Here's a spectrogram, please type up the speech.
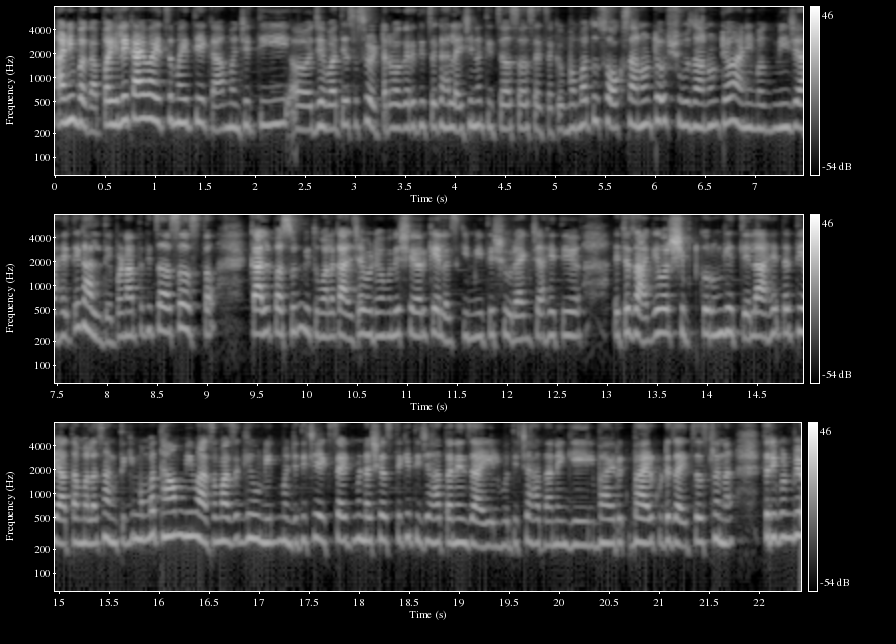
आणि बघा पहिले काय व्हायचं माहिती आहे का? म्हणजे ती जेव्हा ती असं स्वेटर वगैरे तिचं घालायची ना तिचं असं असायचं की मम्मा तू सॉक्स आणून ठेव शूज आणून ठेव आणि मग मी जे आहे ते घालते. पण आता तिचं असं असतं. कालपासून मी तुम्हाला कालच्या व्हिडिओमध्ये शेअर केलंच की मी ते शुरॅक जे आहे ते त्याच्या जागेवर शिफ्ट करून घेतलेलं आहे. तर ती आता मला सांगते की मम्मा थांब मी माझं माझं घेऊन येईल म्हणजे तिची एक्साइटमेंट अशी असते की तिच्या हाताने जाईल मग तिच्या हाताने घेईल बाहेर बाहेर कुठे जायचं असलं ना तरी पण मी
